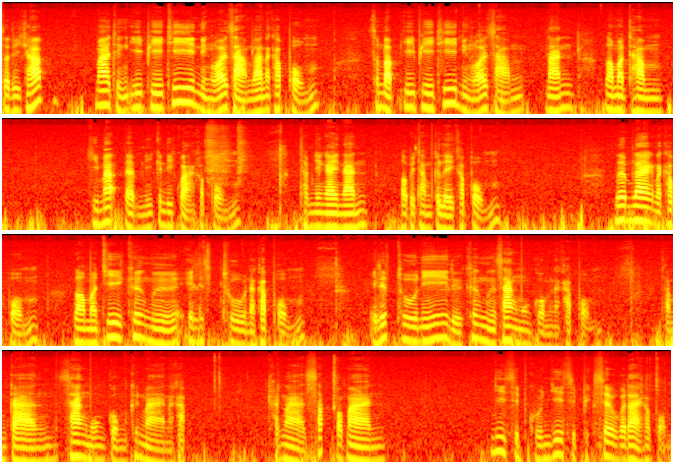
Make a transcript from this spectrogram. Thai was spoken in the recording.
สวัสดีครับ มาถึง EP ที่ 103 แล้วนะครับผมสำหรับ EP ที่ 103 นั้นเรามาทำหิมะแบบนี้กันดีกว่าครับผมทำยังไงนั้นเราไปทำกันเลยครับผม เริ่มแรกนะครับผม เรามาที่เครื่องมือ Ellipse Tool นะครับผม Ellipse Tool นี้หรือเครื่องมือสร้างวงกลมนะครับผมทำการสร้างวงกลมขึ้นมานะครับ ขนาดสักประมาณ 20คูณ20 พิกเซลก็ได้ครับผม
